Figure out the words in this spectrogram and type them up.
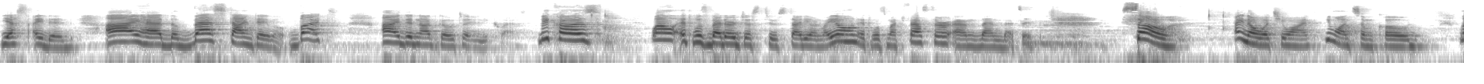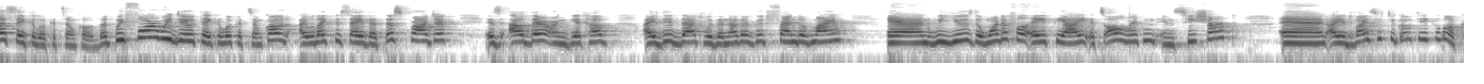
Yes, I did. I had the best timetable, but I did not go to any class because, well, it was better just to study on my own. It was much faster, and then that's it. So, I know what you want. You want some code. Let's take a look at some code. But before we do take a look at some code, I would like to say that this project is out there on GitHub. I did that with another good friend of mine, and we used a wonderful API. It's all written in C Sharp, and I advise you to go take a look.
